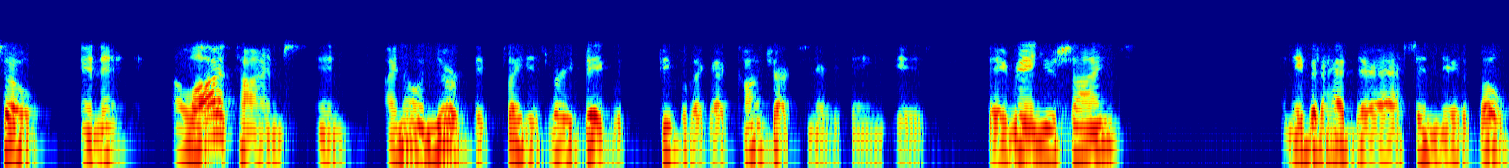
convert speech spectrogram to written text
So, and then a lot of times, and I know in Newark they played this very big with people that got contracts and everything. Is they ran your signs, and they better have their ass in there to vote.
